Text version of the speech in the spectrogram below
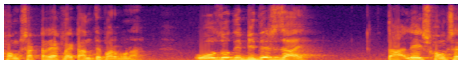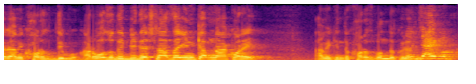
সংসারটার একলাই টানতে পারব না। ও যদি বিদেশ যায় তাহলে এই সংসারে আমি খরচ দিব। আর ও যদি বিদেশ না যায় ইনকাম না করে আমি কিন্তু খরচ বন্ধ করে দিব। যাইবো না।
